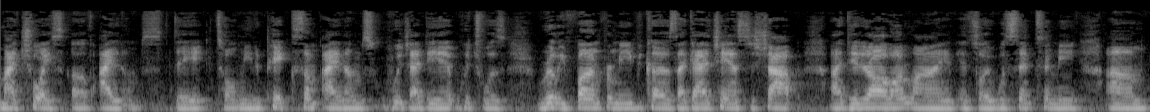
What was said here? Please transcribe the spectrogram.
my choice of items. They told me to pick some items, which I did, which was really fun for me because I got a chance to shop. I did it all online, and so it was sent to me. Um,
